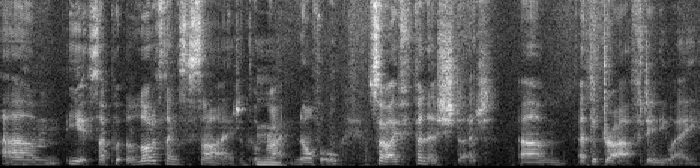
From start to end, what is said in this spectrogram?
um, yes, I put a lot of things aside and thought, right, novel. So I finished it um, at the draft anyway.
